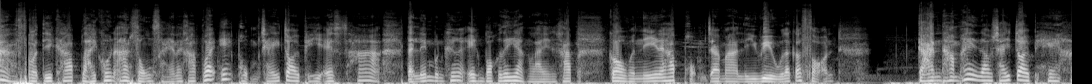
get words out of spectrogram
อ่าสวัสดีครับ หลายคนอาจสงสัยนะครับ ว่าเอ๊ะผมใช้จอย PS5 แต่เล่นบนเครื่อง Xbox ได้อย่างไรนะครับ ก็วันนี้นะครับผมจะมารีวิวแล้วก็สอนการทำให้เราใช้จอย PS5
